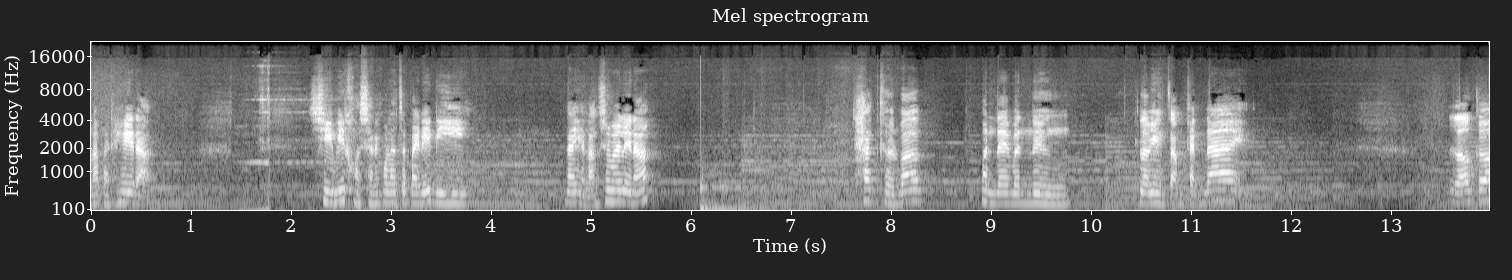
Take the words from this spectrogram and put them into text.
ต่างประเทศอะ ชีวิตของฉันกำลังจะไปได้ดี นายอย่าลังใช่ไหมเลยนะ ถ้าเกิดว่าวันใดวันหนึ่ง เรายังจำกันได้ แล้วก็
